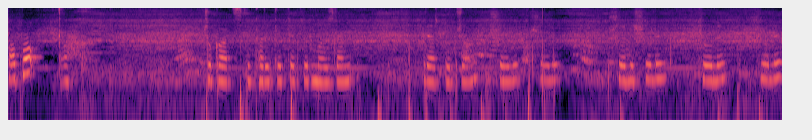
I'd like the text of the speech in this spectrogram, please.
Hop hop. Ah. Çok artistlik hareket yapıyorum o yüzden biraz duracağım. Şöyle şöyle şöyle şöyle şöyle şöyle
